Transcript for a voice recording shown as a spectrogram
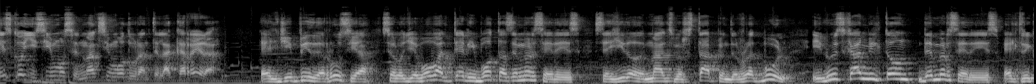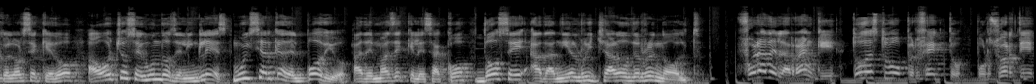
es que hoy hicimos el máximo durante la carrera. El GP de Rusia se lo llevó Valtteri Bottas de Mercedes, seguido de Max Verstappen de Red Bull y Lewis Hamilton de Mercedes. El tricolor se quedó a 8 segundos del inglés, muy cerca del podio, además de que le sacó 12 a Daniel Ricciardo de Renault. Fuera del arranque, todo estuvo perfecto. Por suerte,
